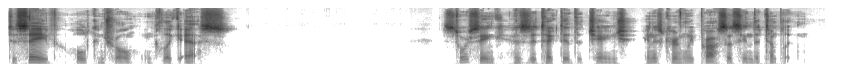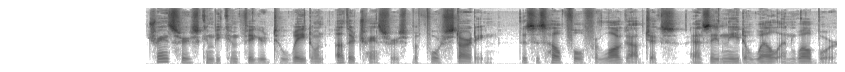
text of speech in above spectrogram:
To save, hold Control and click S. StoreSync has detected the change and is currently processing the template. Transfers can be configured to wait on other transfers before starting. This is helpful for log objects as they need a well and wellbore.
